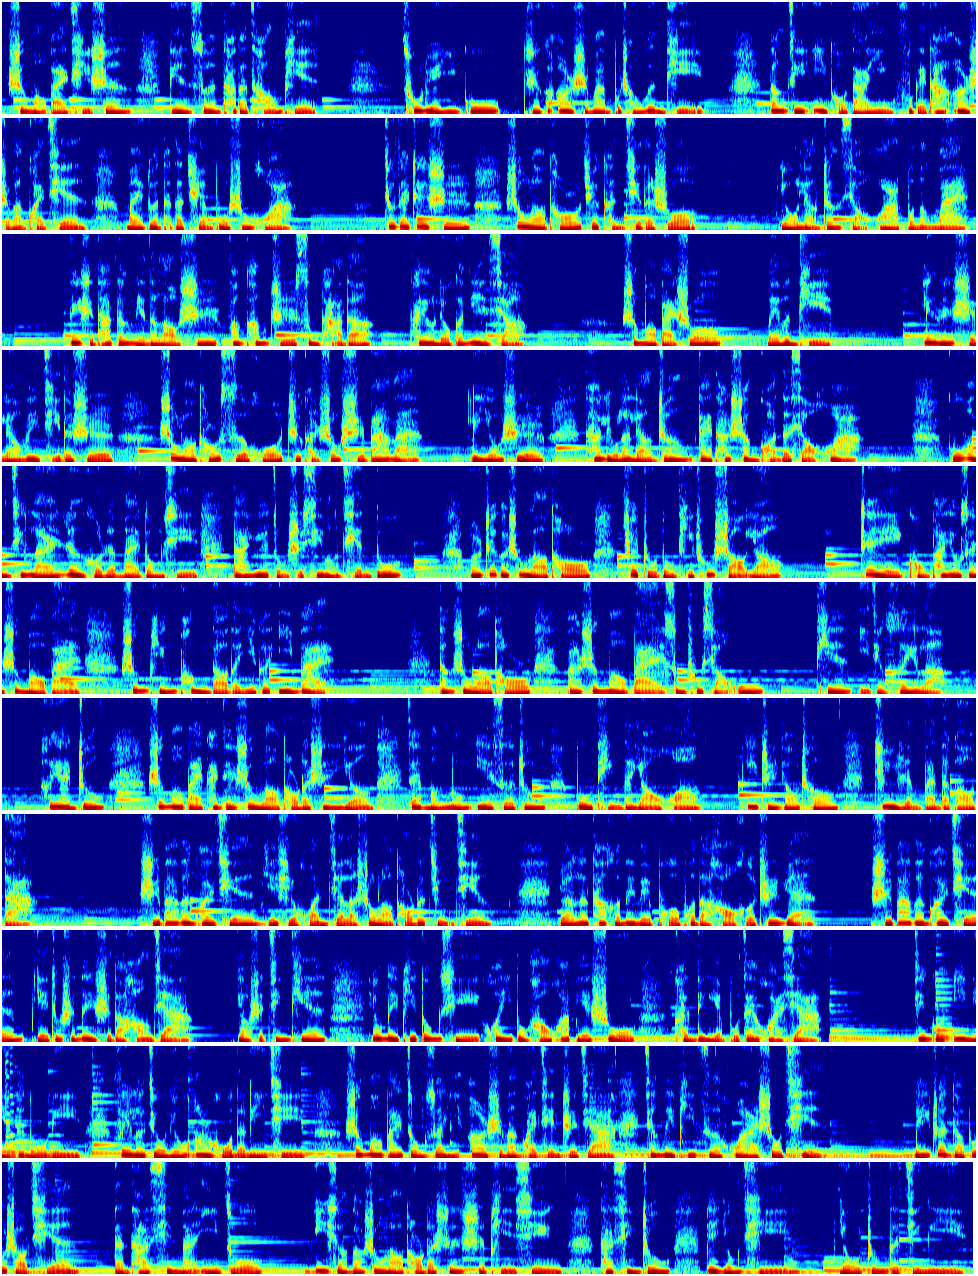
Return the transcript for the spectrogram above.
盛茂柏起身点算他的藏品，粗略一估，值个二十万不成问题，当即一口答应付给他二十万块钱，买断他的全部书画。就在这时，瘦老头却恳切地说：“有两张小画不能卖。”那是他当年的老师方康直送他的，他要留个念想。盛茂柏说：“没问题。”令人始料未及的是，瘦老头死活只肯收十八万，理由是他留了两张代他上款的小画。古往今来，任何人卖东西，大约总是希望钱多，而这个瘦老头却主动提出少要。这恐怕要算盛茂柏生平碰到的一个意外。当瘦老头把盛茂柏送出小屋，天已经黑了。黑暗中，盛茂柏看见瘦老头的身影在朦胧夜色中不停地摇晃，一直摇成巨人般的高大。十八万块钱也许缓解了瘦老头的窘境，圆了他和那位婆婆的好合之愿。十八万块钱，也就是那时的行价。要是今天用那批东西换一栋豪华别墅，肯定也不在话下。经过一年的努力，费了九牛二虎的力气，盛茂白总算以二十万块钱之价将那批字画售罄。没赚到多少钱，但他心满意足。一想到瘦老头的绅士品性，他心中便涌起。由衷的敬意。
